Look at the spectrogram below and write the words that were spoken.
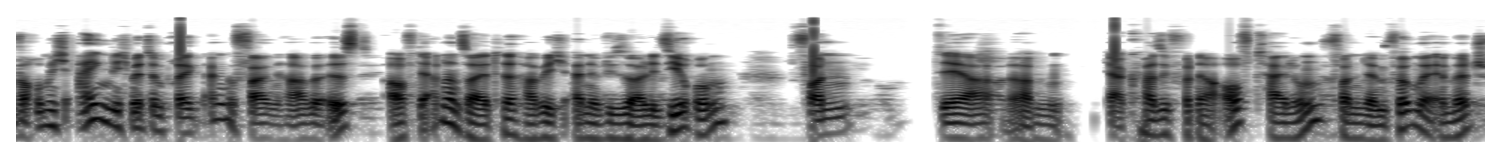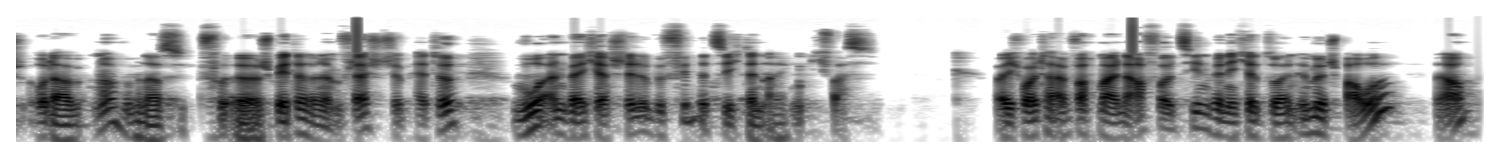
warum ich eigentlich mit dem Projekt angefangen habe, ist, auf der anderen Seite habe ich eine Visualisierung von der, ähm, ja, quasi von der Aufteilung von dem Firmware-Image oder ne, wenn man das äh, später dann im Flash-Chip hätte, wo an welcher Stelle befindet sich denn eigentlich was? Weil ich wollte einfach mal nachvollziehen, wenn ich jetzt so ein Image baue, ja,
